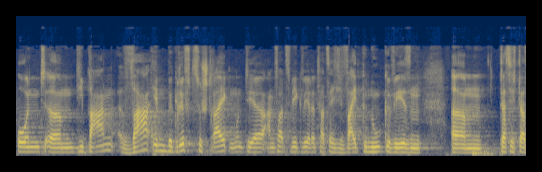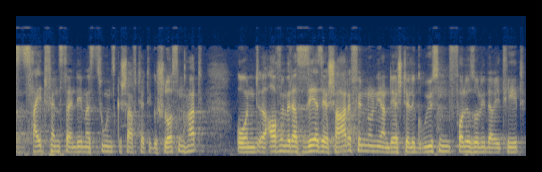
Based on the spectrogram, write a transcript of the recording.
und ähm, die Bahn war im Begriff zu streiken und der Anfahrtsweg wäre tatsächlich weit genug gewesen, ähm, dass sich das Zeitfenster, in dem er es zu uns geschafft hätte, geschlossen hat. Und äh, auch wenn wir das sehr, sehr schade finden und ihn an der Stelle grüßen, volle Solidarität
